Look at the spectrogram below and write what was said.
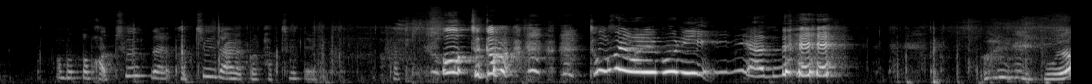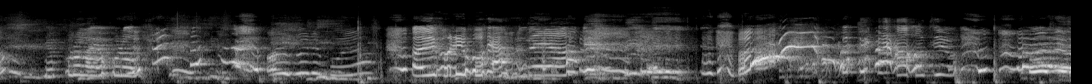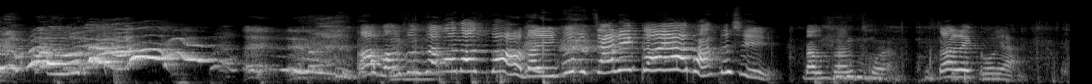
아 맞다 받침대 받침대 할 걸 받침대. 받... 어 잠깐만 통생 얼굴이 안 돼. 보여? 옆으로 가 옆으로. 얼굴이 뭐야? 얼굴이 뭐야 안 돼요. 아! 오지 마. 아 방송 사고 났어. 나 이 부분 자를 거야 반드시. 나도 자를 거야. 자를 거야.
